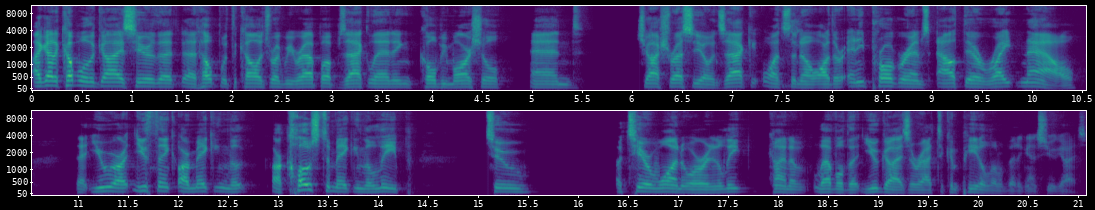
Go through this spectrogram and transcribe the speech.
I got a couple of the guys here that, that help with the college rugby wrap up: Zach Lanning, Colby Marshall, and Josh Resio. And Zach wants to know: Are there any programs out there right now that you are you think are making the are close to making the leap to a tier one or an elite kind of level that you guys are at to compete a little bit against you guys?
